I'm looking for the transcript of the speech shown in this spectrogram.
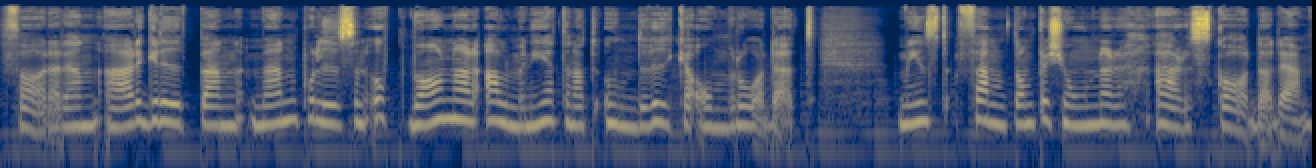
Föraren är gripen men polisen uppmanar allmänheten att undvika området. Minst 15 personer är skadade.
